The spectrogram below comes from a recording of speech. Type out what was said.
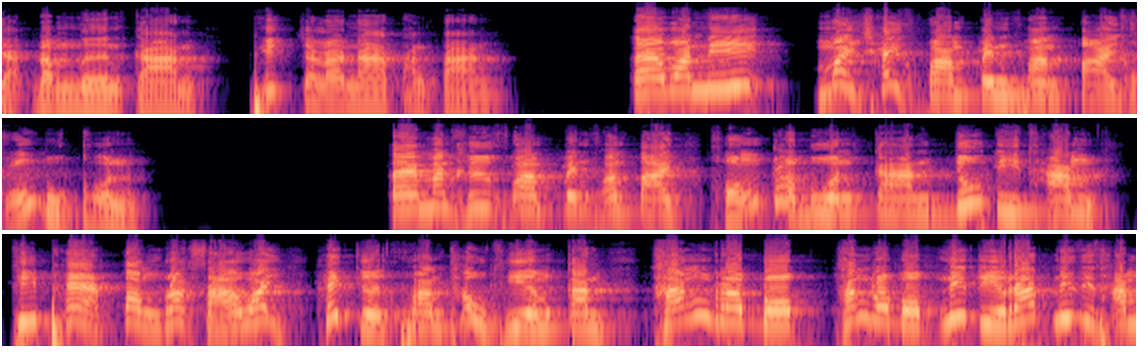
จะดำเนินการพิจารณาต่างๆ แต่วันนี้ไม่ใช่ความเป็นความตายของบุคคล แต่มันคือความเป็นความตายของกระบวนการยุติธรรม ที่แพทย์ต้องรักษาไว้ให้เกิดความเท่าเทียมกัน ทั้งระบบ ทั้งระบบนิติรัฐนิติธรรม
